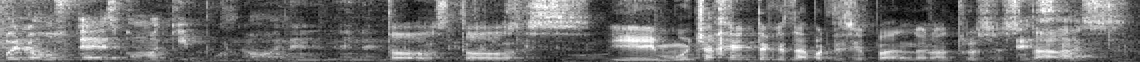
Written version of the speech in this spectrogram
Bueno, ustedes como equipo, ¿no? En el, en el- Todos, en el todos. Y mucha gente que está participando en otros estados. Exacto.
